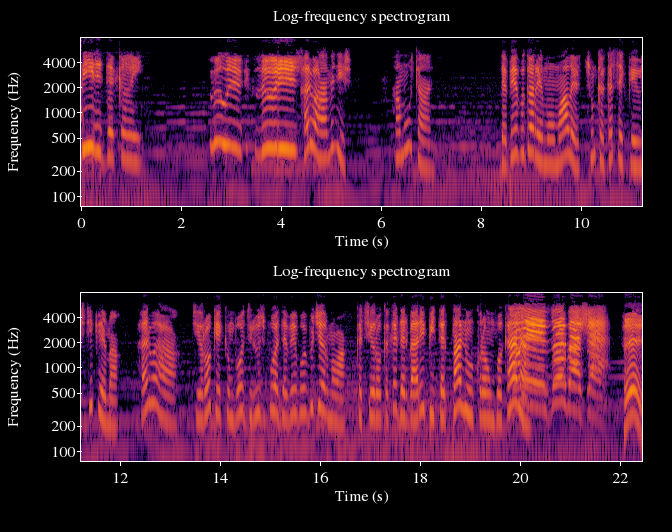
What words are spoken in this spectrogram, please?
بیری دەکەی مڵێ زۆریش هەروەها منیش هەمووتان دەبێ بگەڕێمەوە ماڵێ چونکە کەسێک پێویستی پێمە هەروەها چیرۆکێکم بۆ دروست بووە دەبێ بۆی بجێرمەوە کە چیرۆکەکە دەربارەی پیتەرپان و کڕۆمبەکانە زۆر باشە. هێی،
